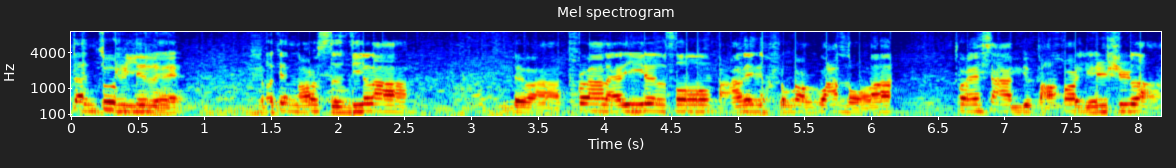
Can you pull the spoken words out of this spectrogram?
但就是因为什么电脑死机啦，对吧？突然来了一阵风，把那个手稿刮走了；突然下雨，把画淋湿了。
